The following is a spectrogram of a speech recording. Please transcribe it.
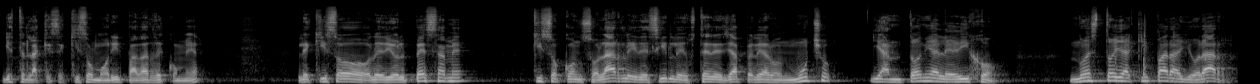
Y esta es la que se quiso morir para dar de comer. Le quiso, le dio el pésame, quiso consolarle y decirle, ustedes ya pelearon mucho. Y Antonia le dijo, no estoy aquí para llorar,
